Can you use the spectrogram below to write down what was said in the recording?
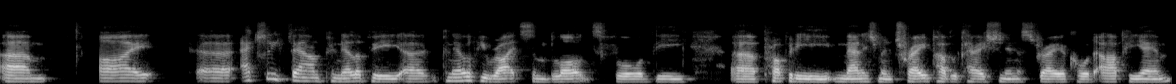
um, I uh, actually found Penelope. Uh, Penelope writes some blogs for the uh, property management trade publication in Australia called RPM.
